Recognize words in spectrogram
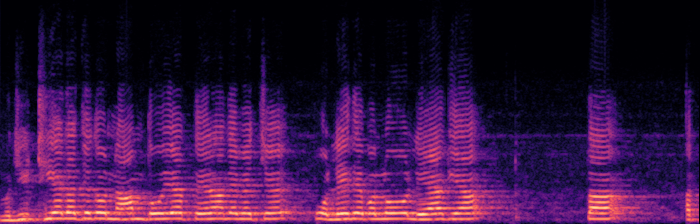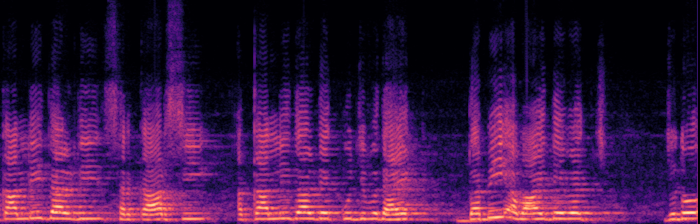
ਮਜੀਠੀਆ ਦਾ ਜਦੋਂ ਨਾਮ 2013 ਦੇ ਵਿੱਚ ਭੋਲੇ ਦੇ ਵੱਲੋਂ ਲਿਆ ਗਿਆ, ਤਾਂ ਅਕਾਲੀ ਦਲ ਦੀ ਸਰਕਾਰ ਸੀ। ਅਕਾਲੀ ਦਲ ਦੇ ਕੁਝ ਵਿਧਾਇਕ ਦਬੀ ਆਵਾਜ਼ ਦੇ ਵਿੱਚ ਜਦੋਂ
